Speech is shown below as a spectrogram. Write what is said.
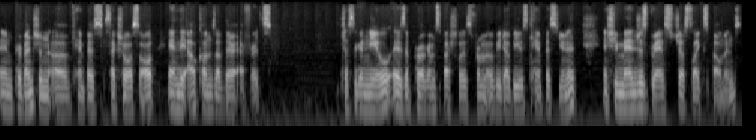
and prevention of campus sexual assault, and the outcomes of their efforts. Jessica Neal is a program specialist from OVW's campus unit, and she manages grants just like Spelman's.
